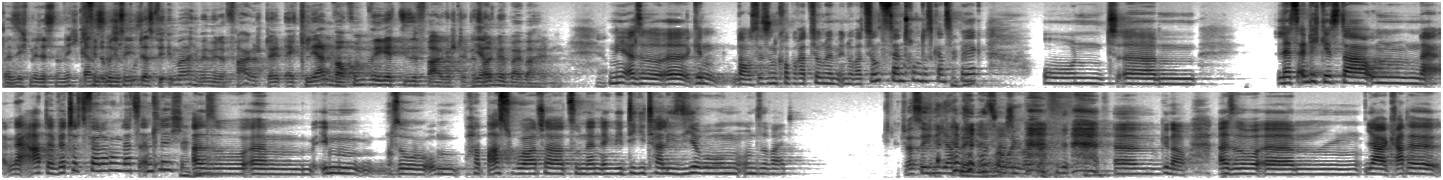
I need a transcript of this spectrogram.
weil ich mir das noch nicht Ich ganz finde übrigens gut, dass wir immer, wenn wir eine Frage stellen, erklären, warum wir jetzt diese Frage stellen. Das Ja. sollten wir beibehalten. Nee, also äh, genau, es ist in Kooperation mit dem Innovationszentrum, das ganze Projekt. Und ähm, Letztendlich geht es da um eine, eine Art der Wirtschaftsförderung letztendlich. Also ähm, im, so um ein paar Buzzwörter zu nennen, irgendwie Digitalisierung und so weiter. Lass dich nicht ablenken. Schon- weiter. ähm, genau. Also ähm, ja, gerade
